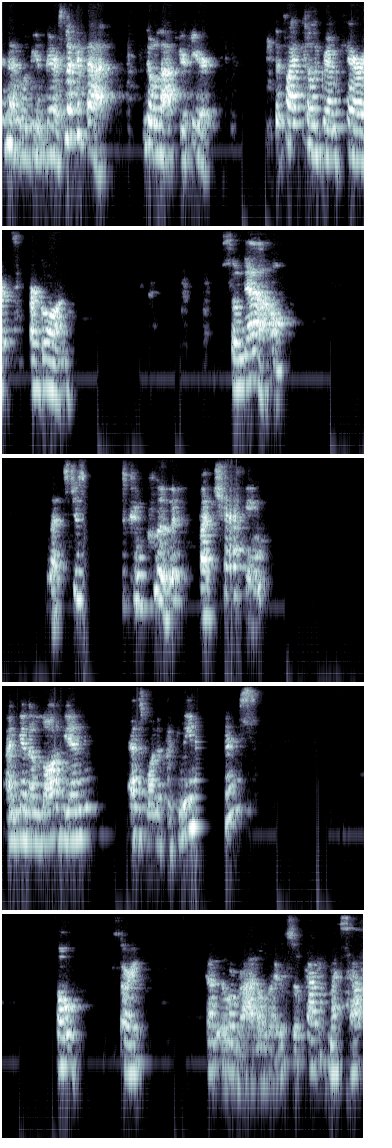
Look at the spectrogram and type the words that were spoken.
And I will be embarrassed. Look at that. No laughter here. The five kilogram carrots are gone. So now, let's just conclude by checking I'm going to log in as one of the gleaners. Oh, sorry. Got a little rattled. I was so proud of myself.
